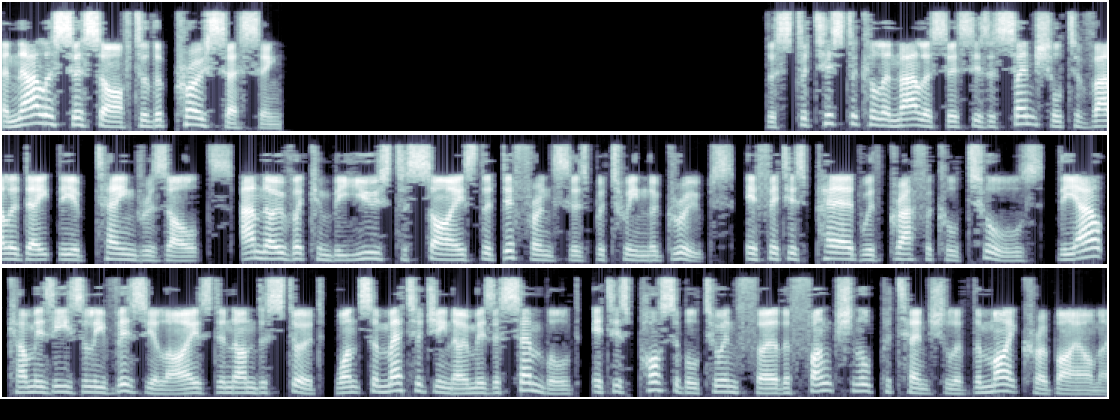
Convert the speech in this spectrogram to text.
Analysis after the processing. The statistical analysis is essential to validate the obtained results ANOVA can be used to size the differences between the groups. If it is paired with graphical tools, the outcome is easily visualized and understood. Once a metagenome is assembled, it is possible to infer the functional potential of the microbiome.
